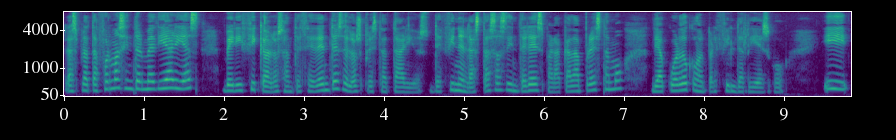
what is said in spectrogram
Las plataformas intermediarias verifican los antecedentes de los prestatarios, definen las tasas de interés para cada préstamo de acuerdo con el perfil de riesgo y,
